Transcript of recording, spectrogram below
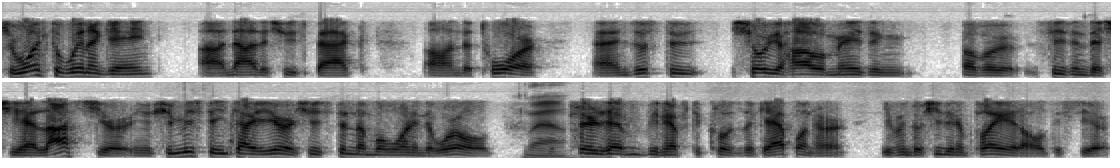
She wants to win again uh, now that she's back on the tour. And just to show you how amazing of a season that she had last year, you know, she missed the entire year. She's still number one in the world. Wow. The players haven't been able to close the gap on her, even though she didn't play at all this year.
